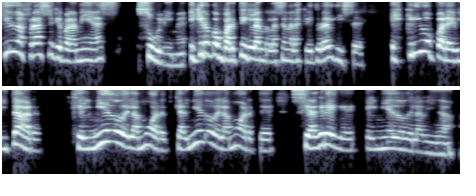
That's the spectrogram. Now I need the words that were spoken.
tiene una frase que para mí es sublime y quiero compartirla en relación a la escritura. Él dice, escribo para evitar que el miedo de la muerte, que al miedo de la muerte se agregue el miedo de la vida.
